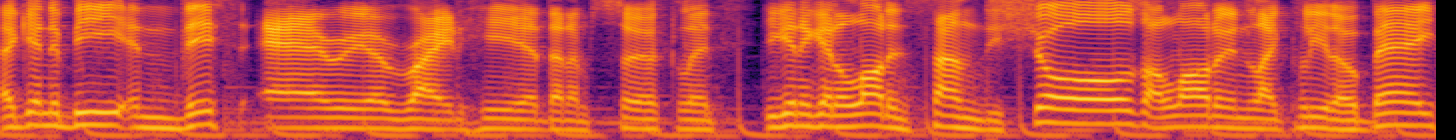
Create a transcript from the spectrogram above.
are going to be in this area right here that I'm circling. You're going to get a lot in Sandy Shores, a lot in like Paleto Bay,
